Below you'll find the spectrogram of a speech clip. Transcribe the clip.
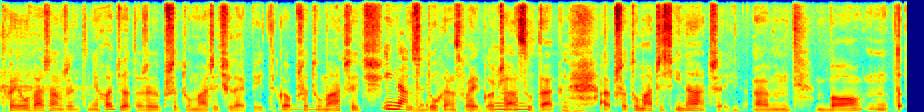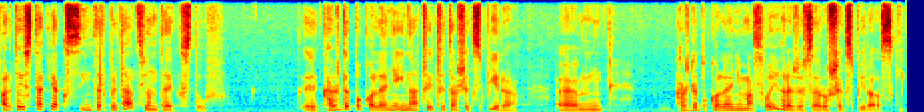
Tylko ja uważam, że to nie chodzi o to, żeby przetłumaczyć lepiej, tylko przetłumaczyć Inaczej. z duchem swojego czasu, tak? A przetłumaczyć inaczej. Em, bo, to, ale to jest tak jak z interpretacją tekstów. Y, Każde pokolenie inaczej czyta Szekspira. Każde pokolenie ma swoich reżyserów szekspirowskich.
